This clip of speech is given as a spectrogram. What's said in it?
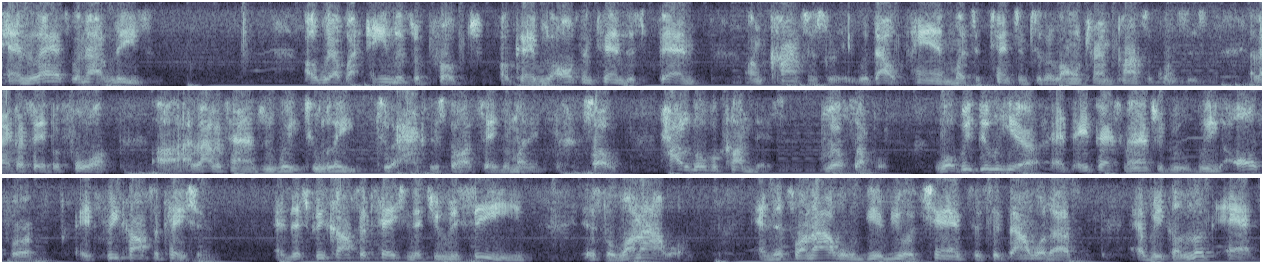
And last but not least, uh, we have an aimless approach. Okay, we often tend to spend unconsciously without paying much attention to the long-term consequences. And like I said before, uh, a lot of times we wait too late to actually start saving money. So how to overcome this? Real simple. What we do here at Apex Financial Group, we offer a free consultation. And this free consultation that you receive is for one hour. And this one hour will give you a chance to sit down with us and we can look at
